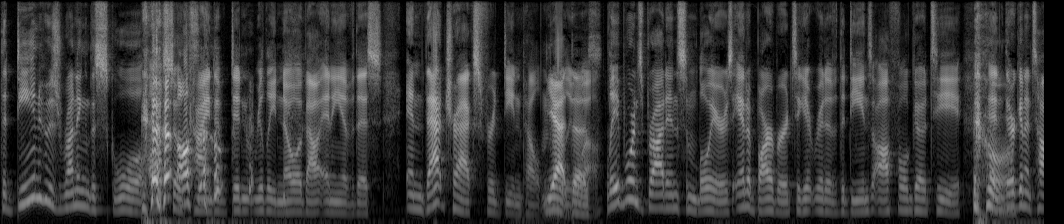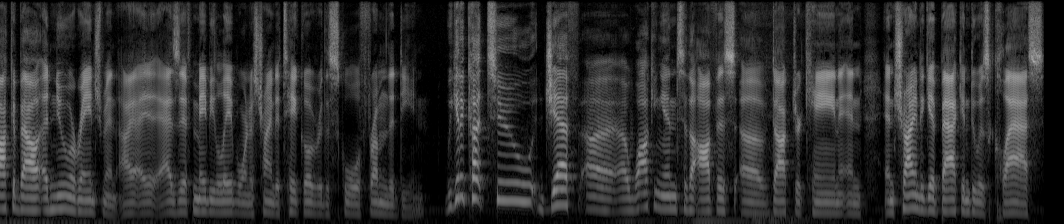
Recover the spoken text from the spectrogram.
The dean who's running the school also, Also. kind of didn't really know about any of this, and that tracks for Dean Pelton Yeah, it does. well. Laybourne's brought in some lawyers and a barber to get rid of the dean's awful goatee, and they're going to talk about a new arrangement, I, I, as if maybe Laybourne is trying to take over the school from the dean. We get a cut to Jeff uh, uh, walking into the office of Dr. Kane and and trying to get back into his class.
